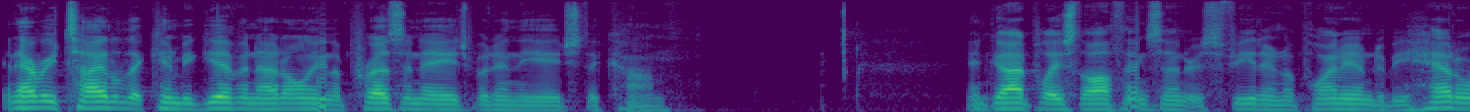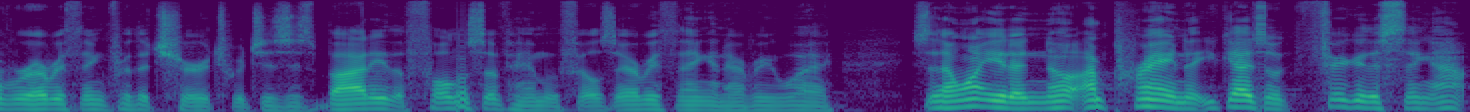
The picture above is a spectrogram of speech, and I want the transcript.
and every title that can be given not only in the present age, but in the age to come. And God placed all things under his feet and appointed him to be head over everything for the church, which is his body, the fullness of him who fills everything in every way. He says, I want you to know, I'm praying that you guys will figure this thing out.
